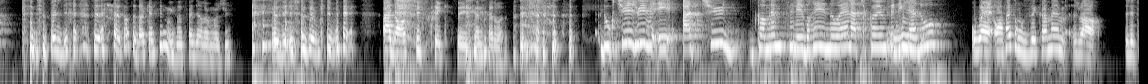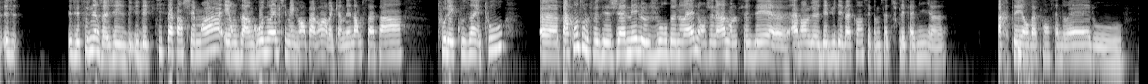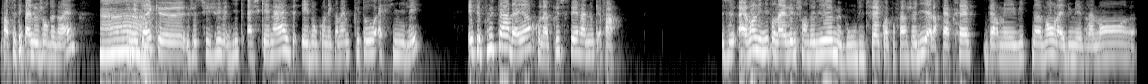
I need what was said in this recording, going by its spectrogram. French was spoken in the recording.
Tu peux le dire. Attends, c'est dans quel film où ils osent pas dire le mot juif? Vas-y, je sais plus, mais... Ah, dans Schitt's Creek, c'est une scène très drôle. Donc tu es juive et as-tu quand même célébré Noël? As-tu quand même fait des cadeaux? Ouais, en fait, on faisait quand même, genre, j'ai j'ai- souvenir, j'ai j'ai eu des petits sapins chez moi et on faisait un gros Noël chez mes grands-parents avec un énorme sapin, tous les cousins et tout. Euh, par contre, on le faisait jamais le jour de Noël. En général, on le faisait euh, avant le début des vacances et comme ça, toutes les familles euh, partaient en vacances à Noël ou. Enfin, c'était pas le jour de Noël. Ah. Mais c'est vrai que je suis juive dite ashkénaze et donc on est quand même plutôt assimilés. Et c'est plus tard d'ailleurs qu'on a plus fait Hanouka. Enfin, je- avant limite on avait le chandelier, mais bon, vite fait quoi pour faire joli. Alors qu'après, vers mes 8-9 ans, on l'allumait vraiment. euh,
